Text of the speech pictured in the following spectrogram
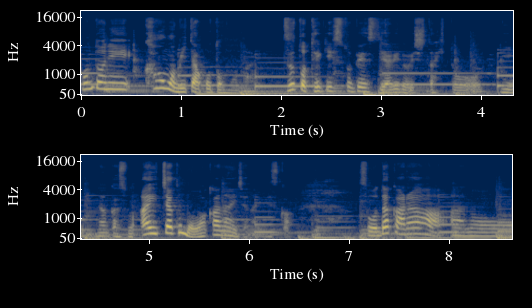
本当に顔も見たこともない。ずっとテキストベースでやり取りした人に、なんかその愛着も湧かないじゃないですか。そう、だから、あの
